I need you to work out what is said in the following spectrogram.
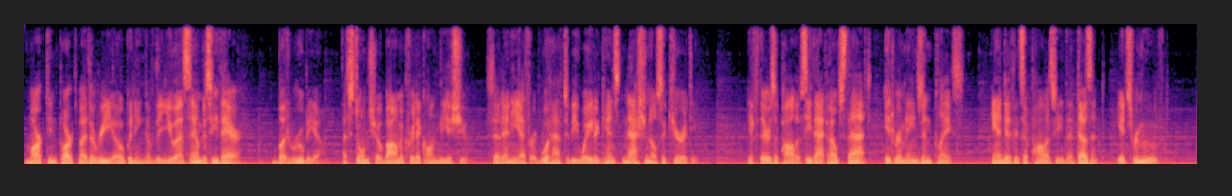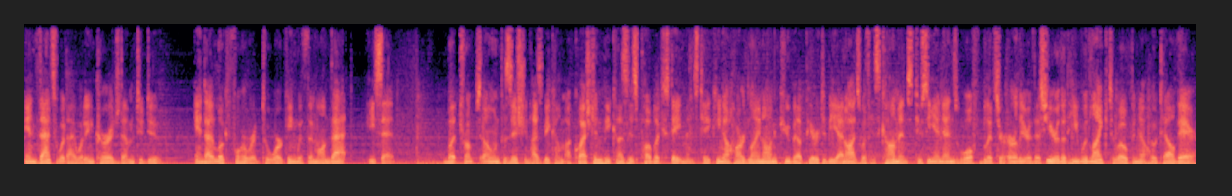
marked in part by the reopening of the U.S. Embassy there. But Rubio, a staunch Obama critic on the issue, said any effort would have to be weighed against national security. If there's a policy that helps that, it remains in place. And if it's a policy that doesn't, it's removed. And that's what I would encourage them to do. And I look forward to working with them on that, he said. But Trump's own position has become a question because his public statements taking a hard line on Cuba appear to be at odds with his comments to CNN's Wolf Blitzer earlier this year that he would like to open a hotel there.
